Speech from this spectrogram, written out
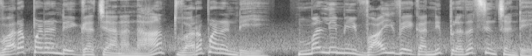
త్వరపడండి గజానన త్వరపడండి. మళ్ళీ మీ వాయువేగాన్ని ప్రదర్శించండి.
